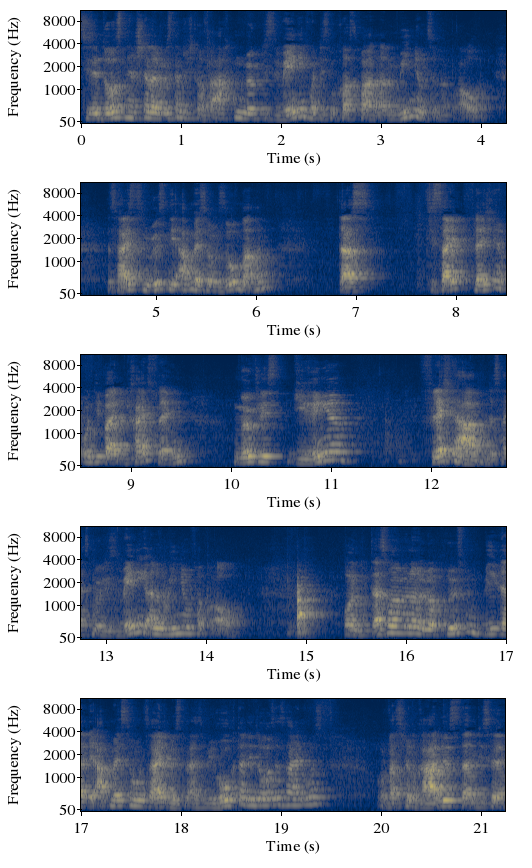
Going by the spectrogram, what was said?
diese Dosenhersteller müssen natürlich darauf achten, möglichst wenig von diesem kostbaren Aluminium zu verbrauchen. Das heißt, sie müssen die Abmessung so machen, dass die Seitenfläche und die beiden Kreisflächen möglichst geringe Fläche haben, das heißt möglichst wenig Aluminium verbrauchen. Und das wollen wir noch überprüfen, wie dann die Abmessungen sein müssen, also wie hoch dann die Dose sein muss und was für einen Radius dann diese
